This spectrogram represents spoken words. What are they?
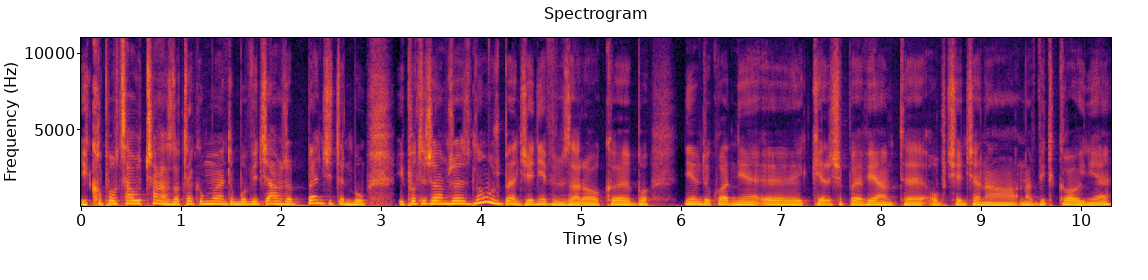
i kopał cały czas do tego momentu, bo wiedziałem, że będzie ten boom i podejrzewam, że znowuż będzie, nie wiem, za rok, e, bo nie wiem dokładnie, e, kiedy się pojawiają te obcięcia na, na Bitcoinie,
